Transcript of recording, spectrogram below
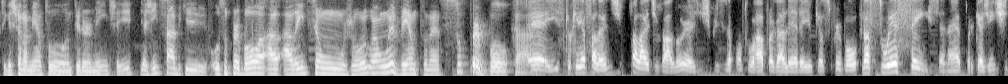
esse questionamento anteriormente aí. E a gente sabe que o Super Bowl, a, além de ser um jogo, é um evento, né? Super Bowl, cara. É, isso que eu queria falar. Antes de falar de valor, a gente precisa pontuar pra galera aí o que é o Super Bowl na sua essência, né? Porque a gente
